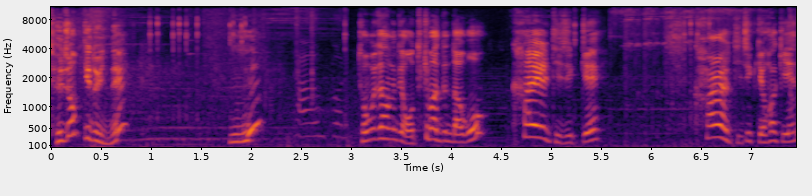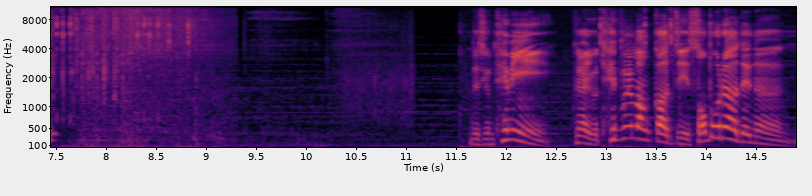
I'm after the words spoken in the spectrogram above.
제조업기도 있네? 응? 저무자 상징 어떻게 만든다고? 칼 뒤집게? 칼 뒤집게 확인 근데 지금 템이 그냥 이거 태블만까지 써버려야 되는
